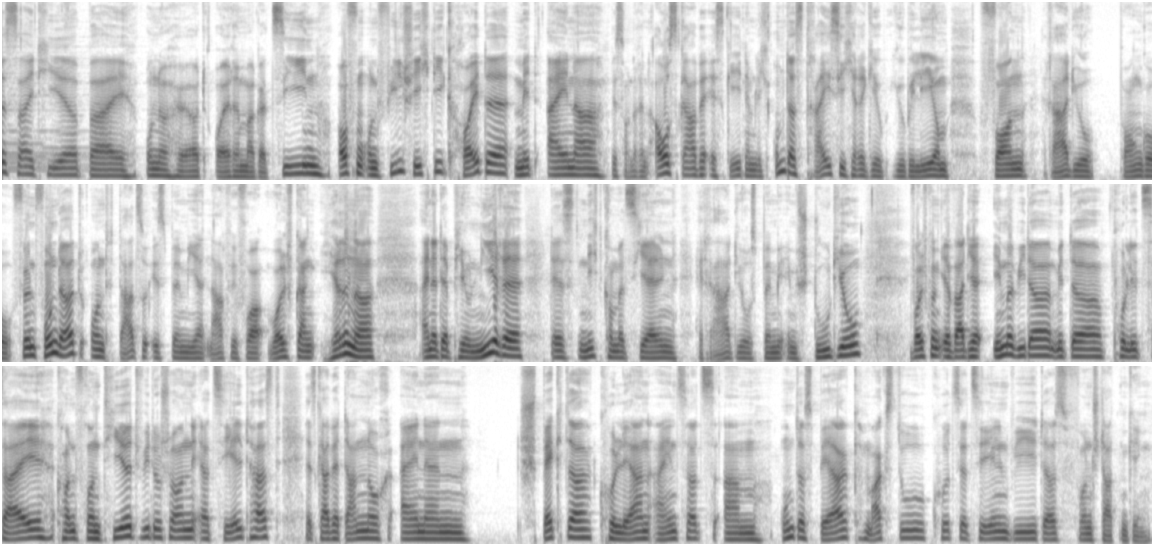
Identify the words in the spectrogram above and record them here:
Seid hier bei Unerhört, eurem Magazin, offen und vielschichtig. Heute mit einer besonderen Ausgabe. Es geht nämlich um das 30-jährige Jubiläum von Radio Bongo 500 und dazu ist bei mir nach wie vor Wolfgang Hirner, einer der Pioniere des nicht kommerziellen Radios bei mir im Studio. Wolfgang, ihr wart ja immer wieder mit der Polizei konfrontiert, wie du schon erzählt hast. Es gab ja dann noch einen spektakulären Einsatz am Untersberg. Magst du kurz erzählen, wie das vonstatten ging?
